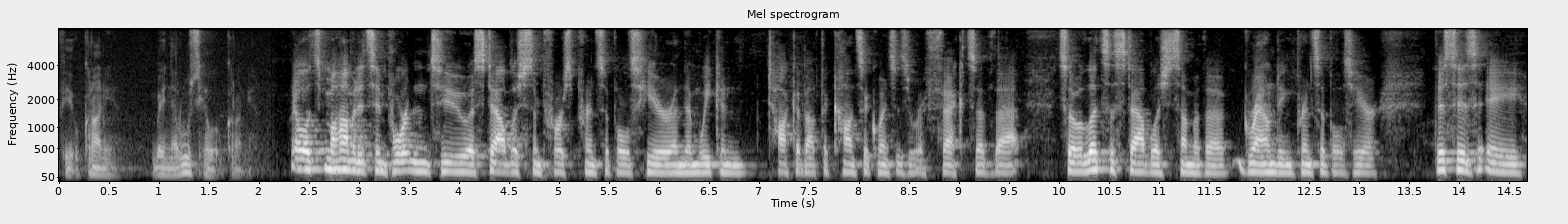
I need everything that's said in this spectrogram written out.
في أوكرانيا بين روسيا وأوكرانيا؟ Well, it's Mohammed, it's important to establish some first principles here, and then we can talk about the consequences or effects of that. So let's establish some of the grounding principles here. This is a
